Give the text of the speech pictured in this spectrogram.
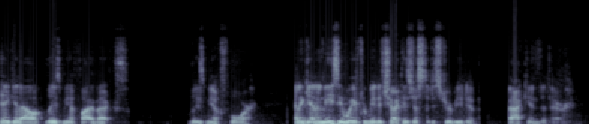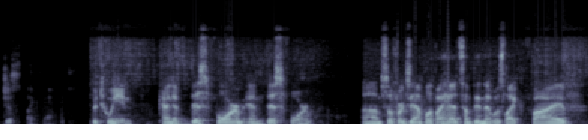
Take it out, leaves me a 5x, leaves me a 4. And again, an easy way for me to check is just to distribute it back into there, just like that. Between kind of this form and this form, um, so for example, if I had something that was like 5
